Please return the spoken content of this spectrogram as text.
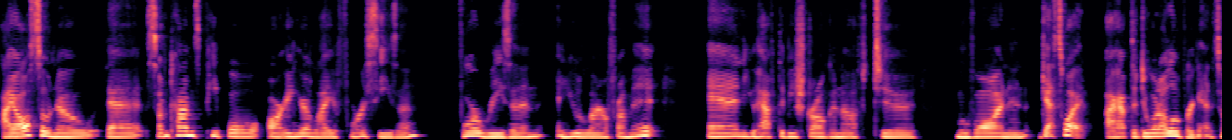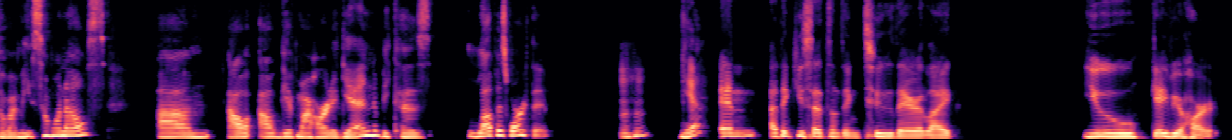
I Mhm. also know that sometimes people are in your life for a season, for a reason, and you learn from it. And you have to be strong enough to move on. And guess what? I have to do it all over again. So if I meet someone else, um, I'll I'll give my heart again because love is worth it. Mm-hmm. Yeah. And I think you said something too there, like you gave your heart,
